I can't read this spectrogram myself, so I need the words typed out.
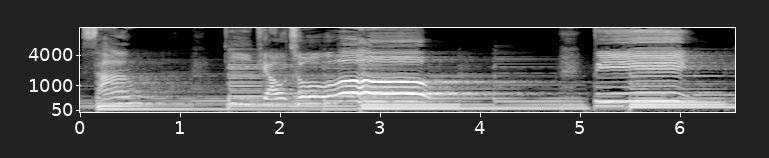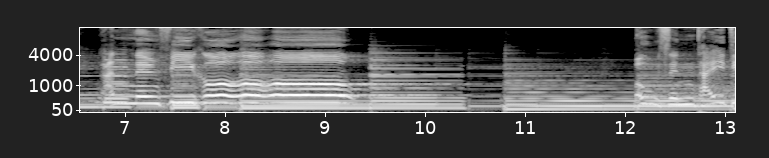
上几条草，地安能飞好，无声太天，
